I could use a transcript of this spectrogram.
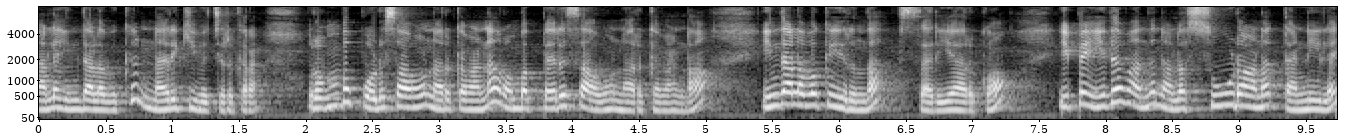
நல்லா இந்த அளவுக்கு நறுக்கி வச்சுருக்கிறேன். ரொம்ப பொடுசாகவும் நறுக்க வேண்டாம் ரொம்ப பெருசாகவும் நறுக்க வேண்டாம். இந்த அளவுக்கு இருந்தால் சரியாக இருக்கும். இப்போ இதை வந்து நல்லா சூடான தண்ணியில்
